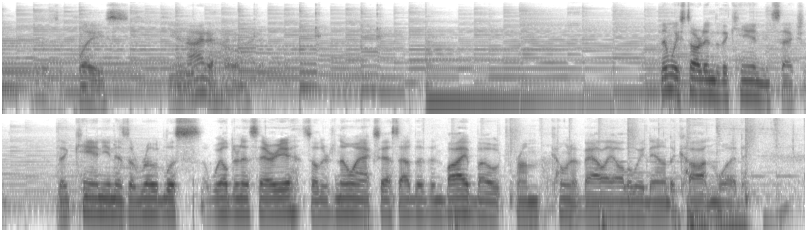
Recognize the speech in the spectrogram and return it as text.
There's a place in Idaho. Then we start into the canyon section. The canyon is a roadless wilderness area, so there's no access other than by boat from Conant Valley all the way down to Cottonwood.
